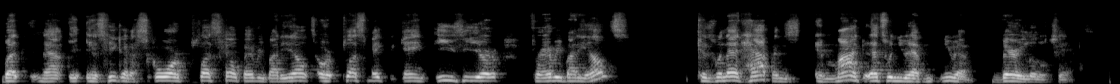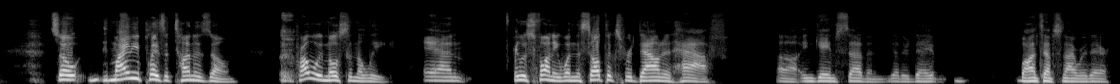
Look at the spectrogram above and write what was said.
But now, is he going to score plus help everybody else, or plus make the game easier for everybody else? Because when that happens, in my that's when you have you have very little chance. So Miami plays a ton of zone, probably most in the league. And it was funny when the Celtics were down at half uh, in Game Seven the other day. Bon Bontemps and I were there.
